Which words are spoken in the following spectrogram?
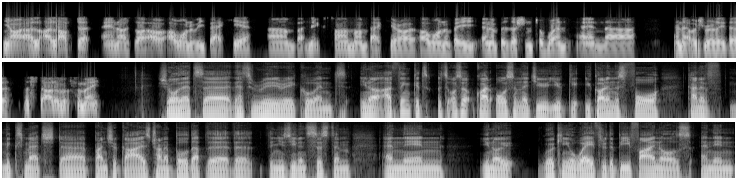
you know, I, I, loved it, and I was like, I, I want to be back here. Um, but next time I'm back here, I, I want to be in a position to win, and uh, and that was really the the start of it for me. Sure, that's uh, that's really really cool, and you know I think it's it's also quite awesome that you you you got in this four kind of mixed matched uh, bunch of guys trying to build up the, the the New Zealand system, and then you know working your way through the B finals, and then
